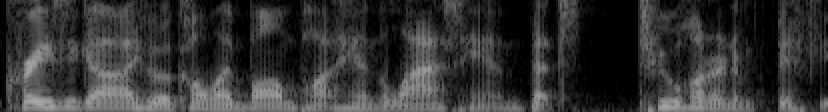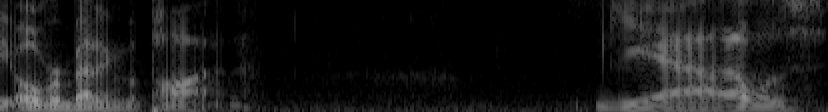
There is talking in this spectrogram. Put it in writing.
Crazy guy who I call my bomb pot hand the last hand bets 250 over betting the pot. Yeah, that was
